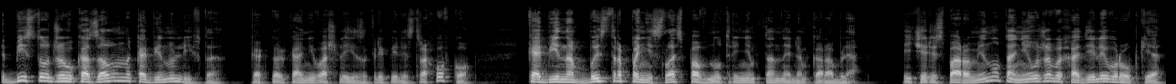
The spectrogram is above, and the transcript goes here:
Бис тут же указала на кабину лифта. Как только они вошли и закрепили страховку, кабина быстро понеслась по внутренним тоннелям корабля, и через пару минут они уже выходили в рубке,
